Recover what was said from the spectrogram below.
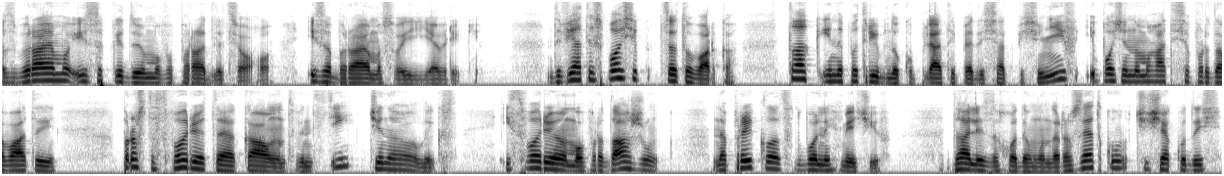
Збираємо і закидуємо в апарат для цього, і забираємо свої євріки. Дев'ятий спосіб це товарка. Так і не потрібно купляти 50 пісюнів і потім намагатися продавати. Просто створюєте аккаунт в Інсті чи на OLX і створюємо продажу, наприклад, футбольних м'ячів. Далі заходимо на розетку чи ще кудись,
